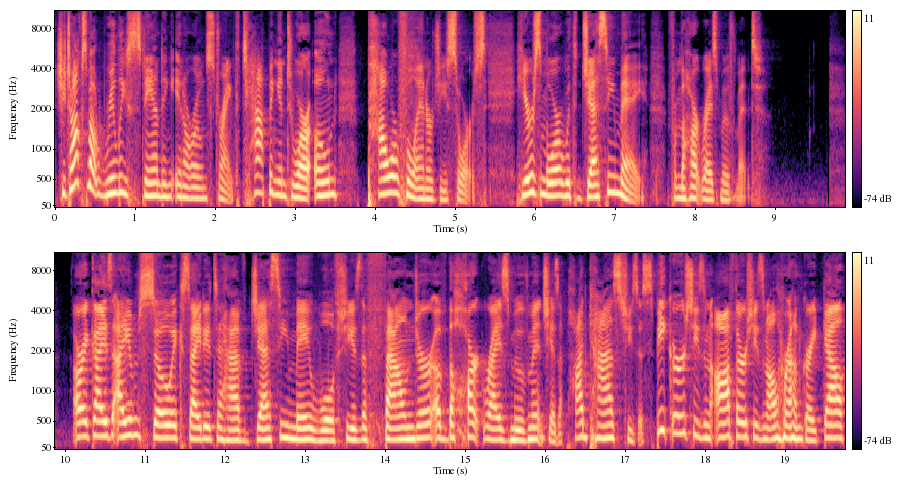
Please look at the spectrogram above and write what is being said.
She talks about really standing in our own strength, tapping into our own powerful energy source. Here's more with Jessie May from the Heart Rise movement. All right, guys, I am so excited to have Jessie May Wolfe. She is the founder of the Heart Rise movement. She has a podcast, she's a speaker, she's an author, she's an all around great gal.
